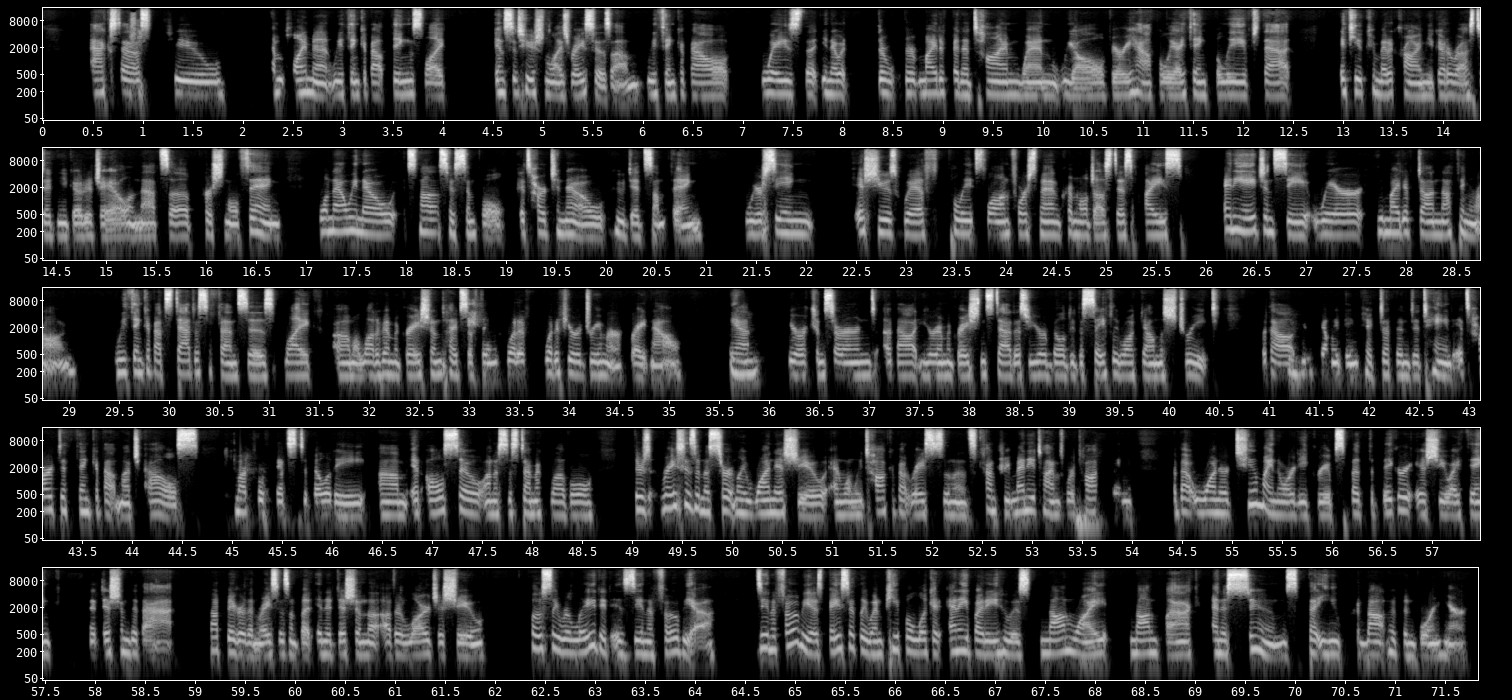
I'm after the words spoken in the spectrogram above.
access to employment, we think about things like institutionalized racism, we think about ways that, you know, it, there, there might have been a time when we all very happily, I think, believed that if you commit a crime, you get arrested and you go to jail, and that's a personal thing. Well, now we know it's not so simple. It's hard to know who did something. We're seeing issues with police, law enforcement, criminal justice, ICE, any agency where you might have done nothing wrong. We think about status offenses like um, a lot of immigration types of things. What if what if you're a dreamer right now and mm-hmm you're concerned about your immigration status or your ability to safely walk down the street without mm-hmm. your family being picked up and detained. It's hard to think about much else, much with its stability. Um, it also, on a systemic level, there's racism is certainly one issue. And when we talk about racism in this country, many times we're talking about one or two minority groups. But the bigger issue, I think, in addition to that, not bigger than racism, but in addition, the other large issue closely related is xenophobia. Xenophobia is basically when people look at anybody who is non white, non black, and assumes that you could not have been born here.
